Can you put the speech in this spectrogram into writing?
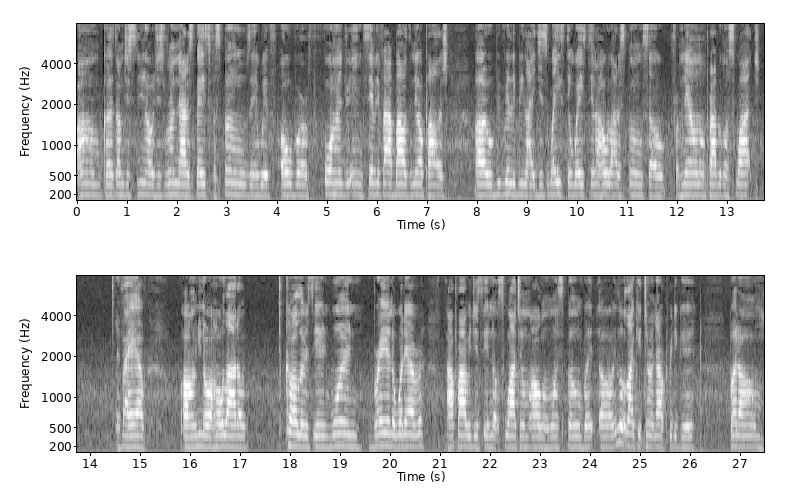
um because i'm just you know just running out of space for spoons and with over 475 bottles of nail polish uh, it would be really be like just wasting, wasting a whole lot of spoons. So from now on, I'm probably gonna swatch. If I have, um, you know, a whole lot of colors in one brand or whatever, I'll probably just end up swatching them all on one spoon. But uh, it looked like it turned out pretty good. But um,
